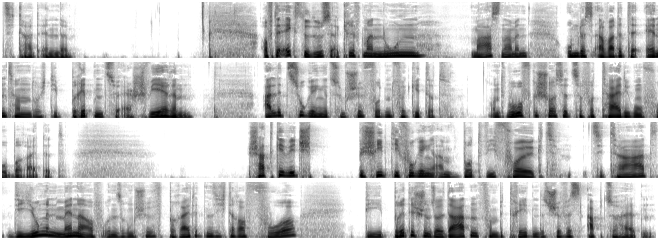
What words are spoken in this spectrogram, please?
Zitat Ende. Auf der Exodus ergriff man nun Maßnahmen, um das erwartete Entern durch die Briten zu erschweren. Alle Zugänge zum Schiff wurden vergittert und Wurfgeschosse zur Verteidigung vorbereitet. Schatkewitsch beschrieb die Vorgänge an Bord wie folgt. Zitat, die jungen Männer auf unserem Schiff bereiteten sich darauf vor, die britischen Soldaten vom Betreten des Schiffes abzuhalten.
